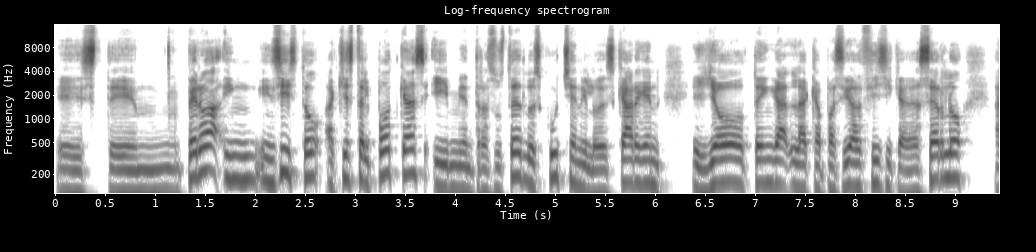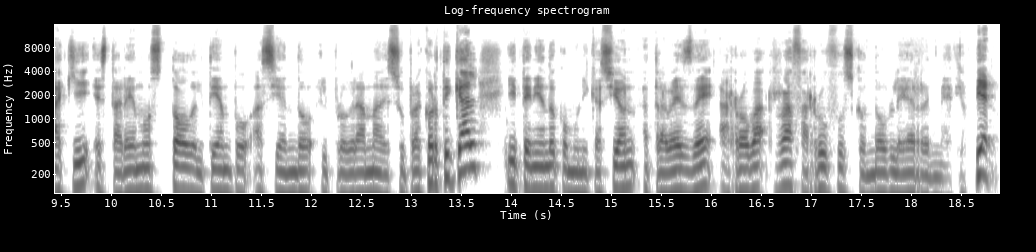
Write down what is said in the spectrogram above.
Este, mm, pero ah, insisto, aquí está el podcast y mientras ustedes lo escuchen y lo descarguen y yo tenga la capacidad física de hacerlo, aquí estaremos todo el tiempo haciendo el programa de supracortical y teniendo comunicación a través de arroba Rafa Rufus con doble R en medio. Bien,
